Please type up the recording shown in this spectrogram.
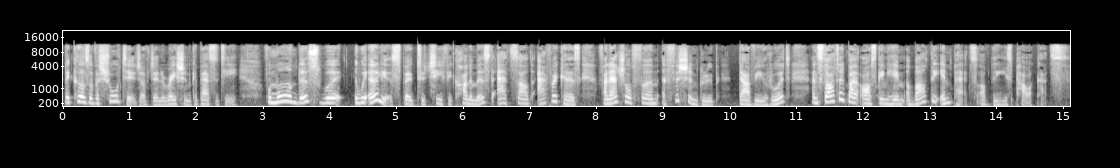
because of a shortage of generation capacity. For more on this, we earlier spoke to chief economist at South Africa's financial firm Efficient Group, Dawie Roodt, and started by asking him about the impacts of these power cuts.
